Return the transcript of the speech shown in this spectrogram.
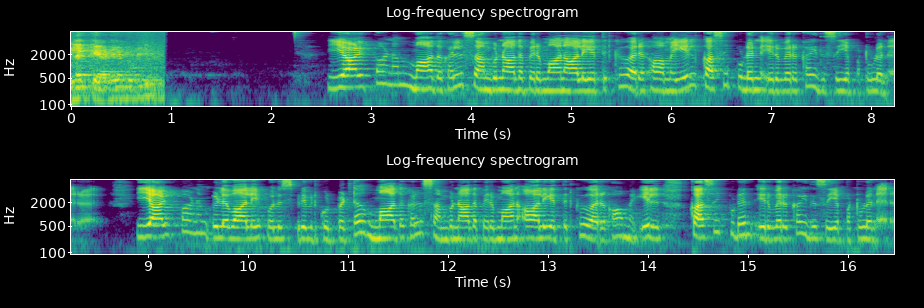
இலக்கை அடைய முடியும். யாழ்ப்பாணம் மாதகல் சம்புநாத பெருமான் ஆலயத்திற்கு அருகாமையில் கசிப்புடன் இருவர் கைது செய்யப்பட்டுள்ளனர். யாழ்ப்பாணம் இளவாலை போலீஸ் பிரிவிற்குட்பட்ட மாதகல் சம்புநாத பெருமான் ஆலயத்திற்கு அருகாமையில் கசிப்புடன் இருவர் கைது செய்யப்பட்டுள்ளனர்.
